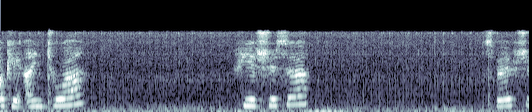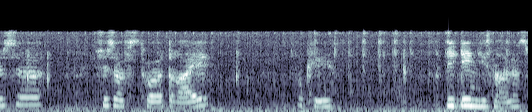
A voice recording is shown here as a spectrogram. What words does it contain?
Okay, ein Tor. Vier Schüsse. Zwölf Schüsse. Schüsse aufs Tor. Drei. Okay. Wir gehen diesmal alles.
